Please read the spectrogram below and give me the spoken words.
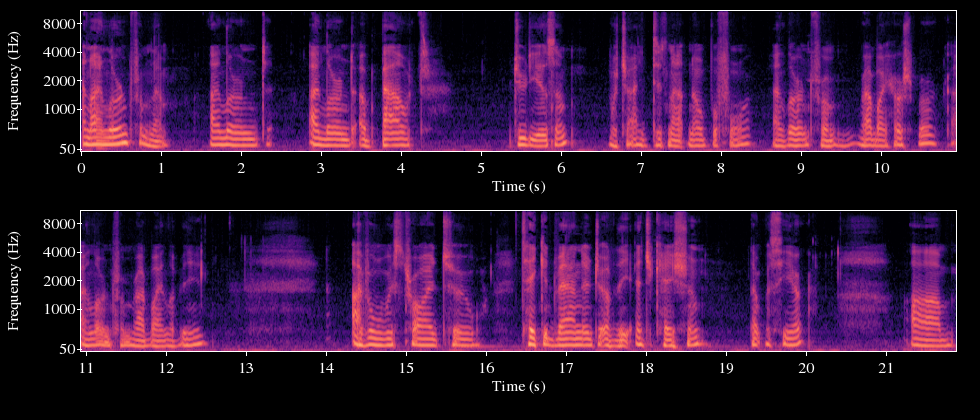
and I learned from them. I learned I learned about Judaism, which I did not know before. I learned from Rabbi Hirschberg. I learned from Rabbi Levine. I've always tried to take advantage of the education that was here. Um,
